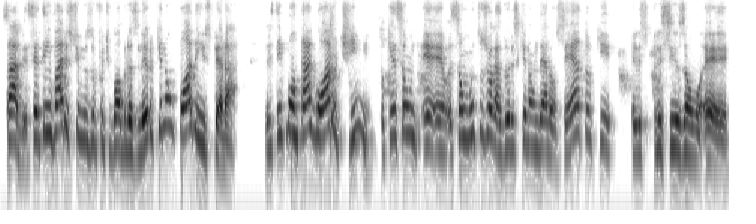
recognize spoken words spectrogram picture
Sabe? Você tem vários times do futebol brasileiro que não podem esperar. Eles têm que montar agora o time, porque são, é, é são muitos jogadores que não deram certo, que eles precisam é,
